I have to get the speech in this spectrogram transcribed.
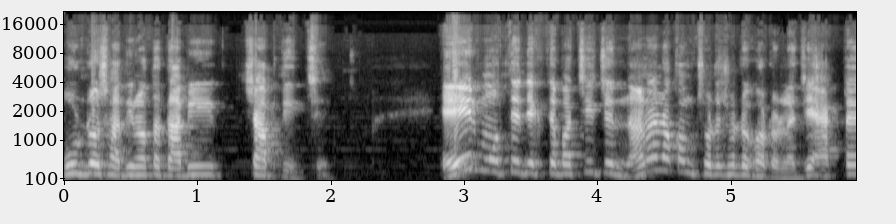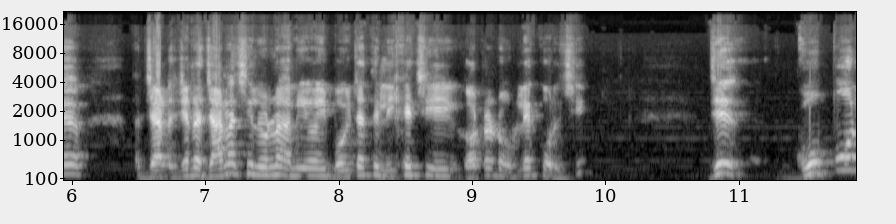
পূর্ণ স্বাধীনতা দাবি চাপ দিচ্ছে। এর মধ্যে দেখতে পাচ্ছি যে, নানা রকম ছোট ছোট ঘটনা। যে একটা যেটা জানা ছিল না, আমি ওই বইটাতে লিখেছি, এই ঘটনাটা উল্লেখ করেছি। যে গোপন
